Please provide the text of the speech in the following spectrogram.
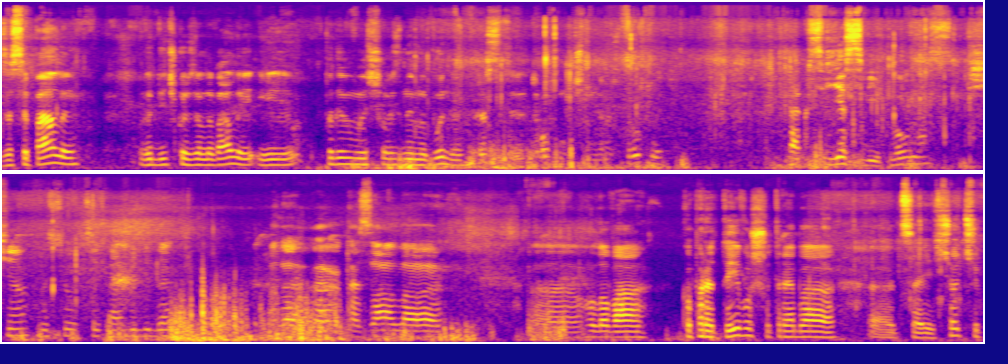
засипали, водичкою заливали і подивимось, що з ними буде. Розтрухнуть чи не розтрухнуть. Так, є світло у нас ще ось цей кабель іде. Але е, казала е, голова кооперативу, що треба е, цей щотчик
